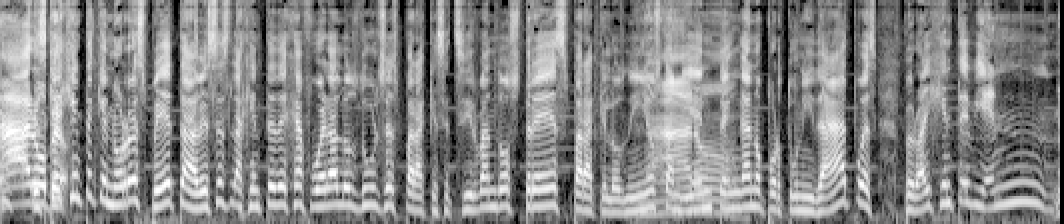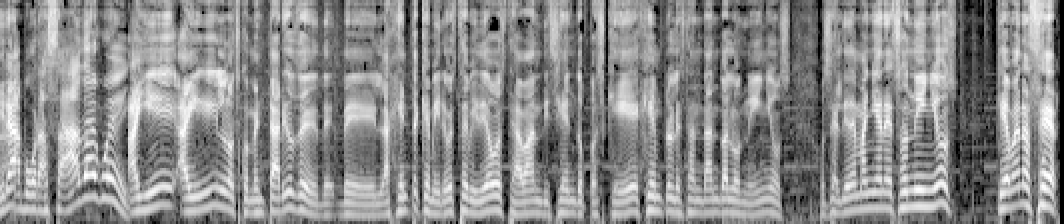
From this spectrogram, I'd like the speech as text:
Claro, es que pero hay gente que no respeta. A veces la gente deja afuera los dulces para que se sirvan dos, tres, para que los niños Claro. también tengan oportunidad, pues. Pero hay gente bien Mira, aborazada, güey. Ahí, ahí en los comentarios de, de- de la gente que miró este video estaban diciendo, pues, ¿qué ejemplo le están dando a los niños? O sea, el día de mañana esos niños, ¿qué van a hacer?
